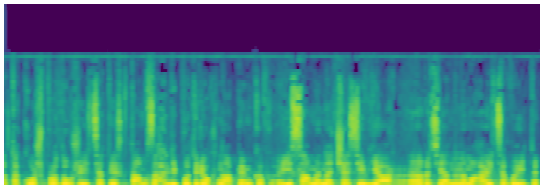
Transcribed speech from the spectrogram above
е, також продовжується тиск. Там взагалі по трьох напрямках, і саме на часів яр росіяни намагаються вийти.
